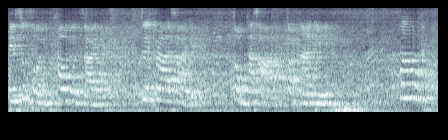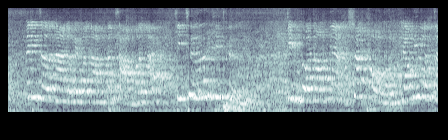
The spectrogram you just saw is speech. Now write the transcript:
พิษวิสุคนเข้าโดวงใจ จึงปราศัยส่งภาษากับนารีว้าวไม่ได้เจอนานเลยวันลำตั้งสามวันละคิดถึงคิดถึงกลิ่นตัวน้องเนี่ยช่างหอมเย้ายวนใจ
